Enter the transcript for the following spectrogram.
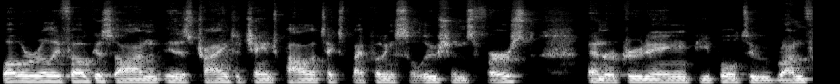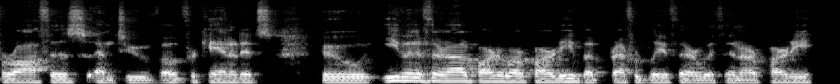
what we're really focused on is trying to change politics by putting solutions first and recruiting people to run for office and to vote for candidates who, even if they're not a part of our party, but preferably if they're within our party,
